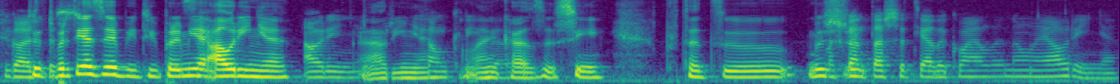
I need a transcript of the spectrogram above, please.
Tu, gostas? para ti é Zébito e para mim é. Aurinha. Aurinha. Aurinha, Tão lá em casa, sim. Portanto, mas, Mas quando estás chateada com ela, não é Aurinha.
